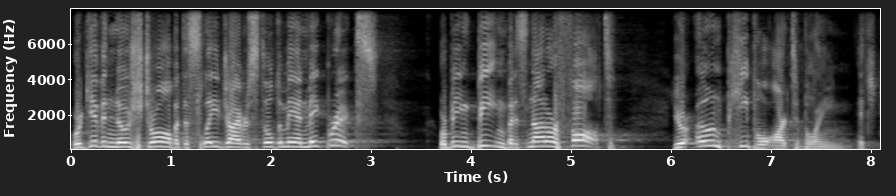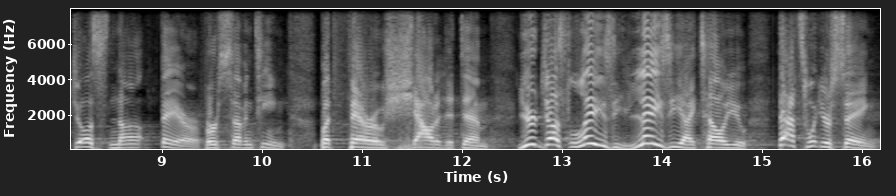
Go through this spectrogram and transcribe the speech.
We're given no straw, but the slave drivers still demand, Make bricks. We're being beaten, but it's not our fault. Your own people are to blame. It's just not fair. Verse 17. But Pharaoh shouted at them, You're just lazy, lazy, I tell you. That's what you're saying.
